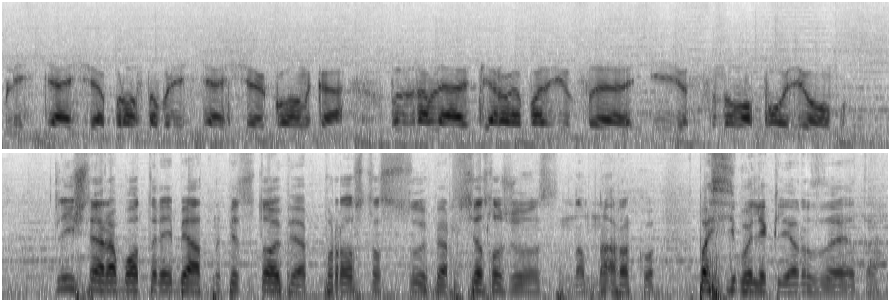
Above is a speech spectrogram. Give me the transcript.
Блестящая, просто блестящая гонка. Поздравляю, первая позиция и снова подиум. Отличная работа, ребят, на пидстопе. Просто супер. Все сложилось нам на руку. Спасибо Леклеру за это.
